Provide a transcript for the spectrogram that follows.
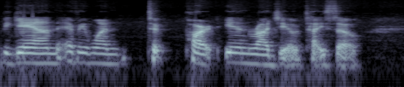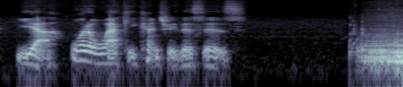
began, everyone took part in Rajio Taiso. Yeah, what a wacky country this is you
